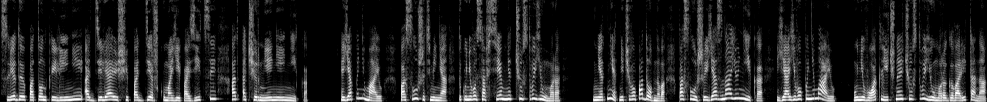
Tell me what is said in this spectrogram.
следуя по тонкой линии, отделяющей поддержку моей позиции от очернения Ника. Я понимаю, послушать меня, так у него совсем нет чувства юмора. Нет-нет, ничего подобного. Послушай, я знаю Ника, я его понимаю. У него отличное чувство юмора, говорит она.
